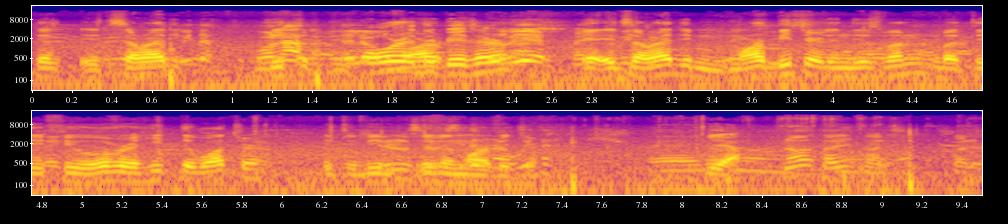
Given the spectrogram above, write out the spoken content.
because it's already bitter. Already more- bitter? Yeah, it's already more bitter than this one. But if you overheat the water, it will be even more bitter. Yeah. No, está bien. Vale.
